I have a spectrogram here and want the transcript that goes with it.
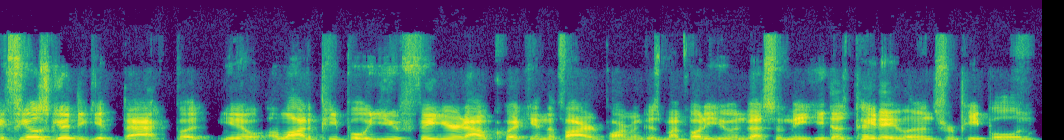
it feels good to give back, but you know, a lot of people you figure it out quick in the fire department because my buddy who invests with me, he does payday loans for people and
